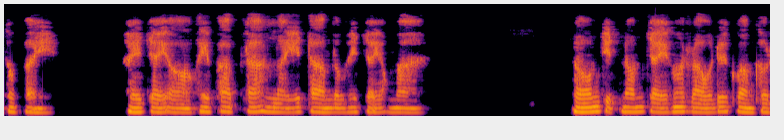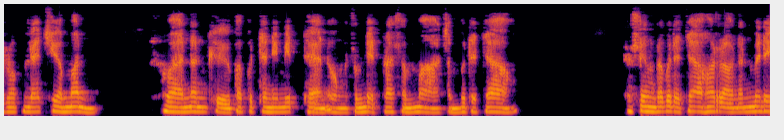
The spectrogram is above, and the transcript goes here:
เข้าไปหายใจออกให้ภาพพระไหลตามลมหายใจออกมา น้อมจิตน้อมใจของเราด้วยความเคารพและเชื่อมั่น ว่านั่นคือพระพุทธนิมิตแทนองค์สมเด็จพระสัมมาสัมพุทธเจ้า ซึ่งพระพุทธเจ้าของเรานั้นไม่ได้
